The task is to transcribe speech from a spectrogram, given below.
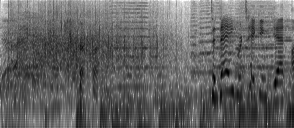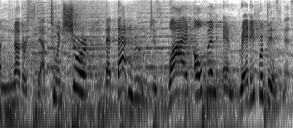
Today, we're taking yet another step to ensure that Baton Rouge is wide open and ready for business.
